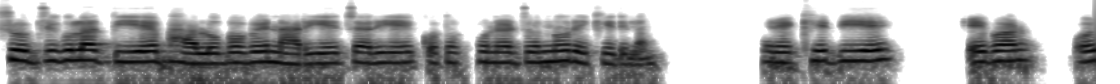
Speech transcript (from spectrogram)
সবজিগুলা দিয়ে ভালোভাবে নাড়িয়ে চাড়িয়ে কতক্ষণের জন্য রেখে দিলাম। রেখে দিয়ে এবার ওই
